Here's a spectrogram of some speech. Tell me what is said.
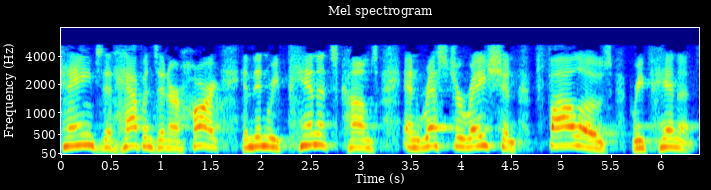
change that happens in our heart, and then repentance comes and restoration follows repentance.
